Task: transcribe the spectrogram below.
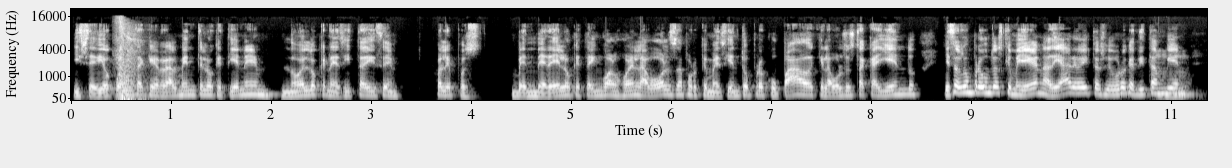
y se dio cuenta que realmente lo que tiene no es lo que necesita, dice, híjole, pues venderé lo que tengo a lo mejor en la bolsa porque me siento preocupado de que la bolsa está cayendo. Y estas son preguntas que me llegan a diario y te aseguro que a ti también.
